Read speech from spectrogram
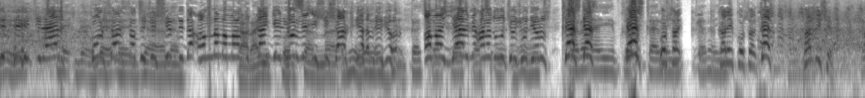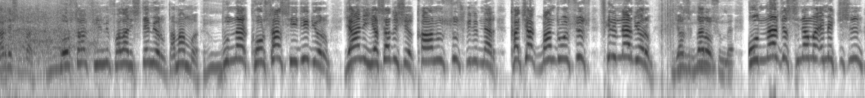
dinleyiciler Le, le, korsan le, le, satıcı canım. şimdi de anlamamazlıktan Karayip geliyor ve işi şarkıya veriyor. Kaç, Ama kaç, yer kaç, mi kaç, Anadolu kaç. çocuğu diyoruz. Kes kes Karayip, kes korsan. Karayip korsan kes. Kardeşim Kardeşim bak korsan filmi falan istemiyorum tamam mı? Bunlar korsan CD diyorum. Yani yasa dışı, kanunsuz filmler, kaçak, bandrolsüz filmler diyorum. Yazıklar olsun be. Onlarca sinema emekçisinin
